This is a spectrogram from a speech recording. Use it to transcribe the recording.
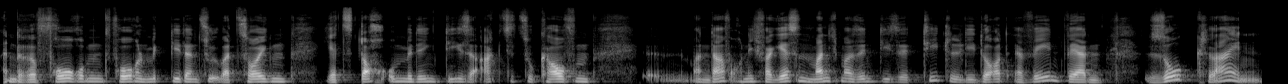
andere Foren, Forenmitgliedern zu überzeugen, jetzt doch unbedingt diese Aktie zu kaufen. Man darf auch nicht vergessen, manchmal sind diese Titel, die dort erwähnt werden, so klein,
